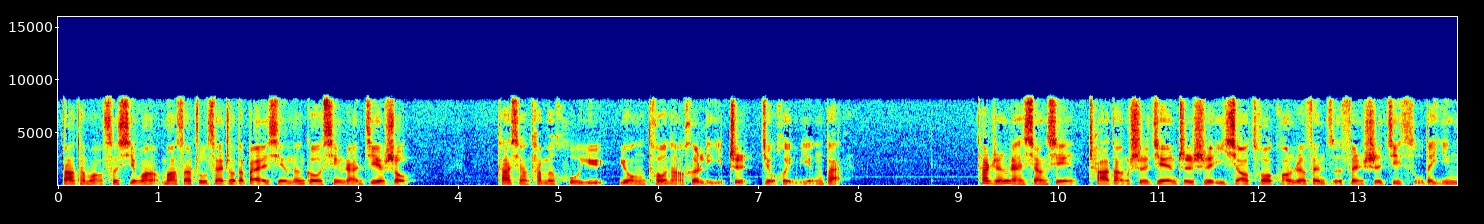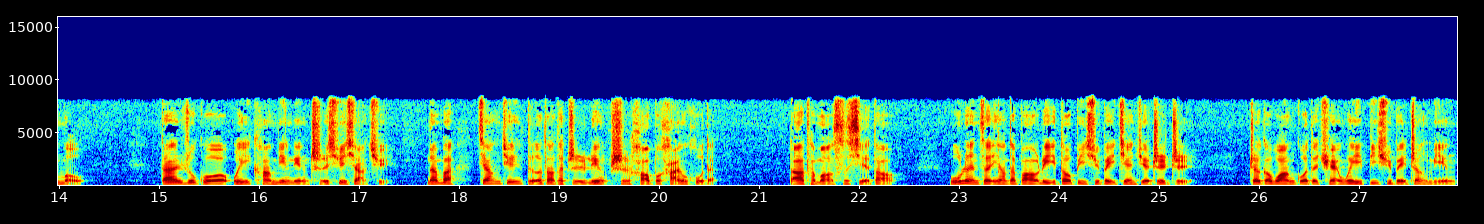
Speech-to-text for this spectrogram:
达特茅斯希望马萨诸塞州的百姓能够欣然接受。他向他们呼吁，用头脑和理智就会明白。他仍然相信查党事件只是一小撮狂热分子愤世嫉俗的阴谋。但如果违抗命令持续下去，那么将军得到的指令是毫不含糊的。达特茅斯写道：“无论怎样的暴力都必须被坚决制止。这个王国的权威必须被证明。”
